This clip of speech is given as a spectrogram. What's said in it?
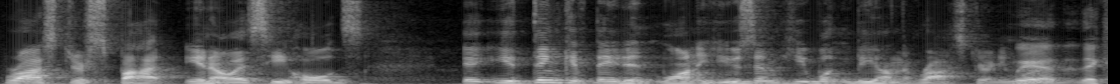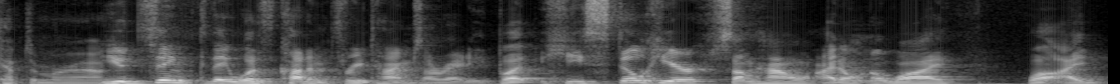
roster spot, you know, as he holds. It, you'd think if they didn't want to use him, he wouldn't be on the roster anymore. Yeah, they kept him around. You'd think they would have cut him three times already, but he's still here somehow. I don't know why. Well, I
